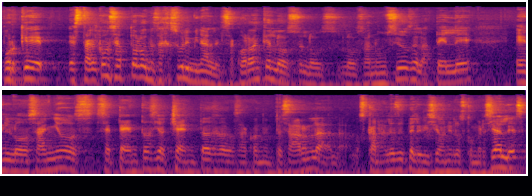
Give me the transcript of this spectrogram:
Porque está el concepto de los mensajes subliminales. ¿Se acuerdan que los, los, los anuncios de la tele en los años 70 y 80, o sea, cuando empezaron la- la- los canales de televisión y los comerciales,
